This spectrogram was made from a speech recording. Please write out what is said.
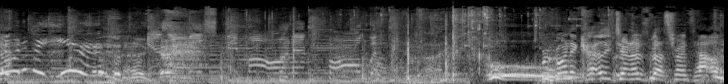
What in my ear? We're going to Kylie Jenner's best friend's house. Oh!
